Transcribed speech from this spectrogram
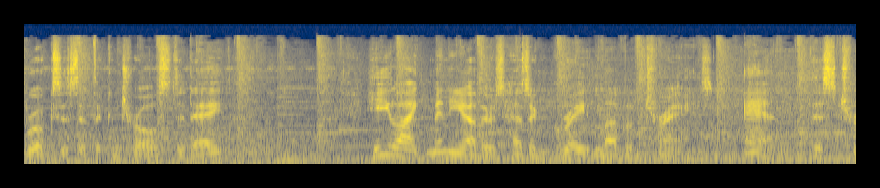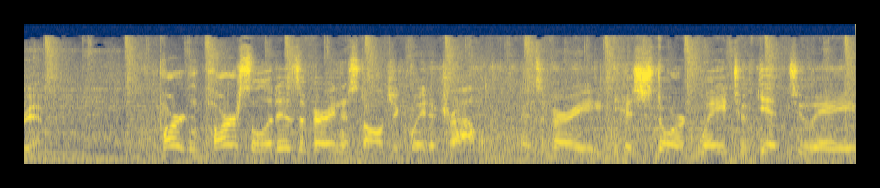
Brooks is at the controls today. He, like many others, has a great love of trains and this trip. Part and parcel, it is a very nostalgic way to travel. It's a very historic way to get to a,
